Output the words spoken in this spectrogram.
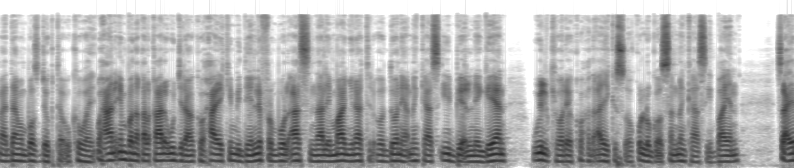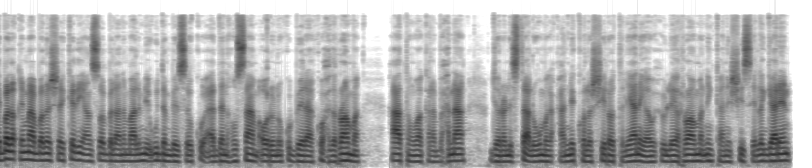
maadaama boos joogta uu ka waayay waxaana in badan qalqaale ugu jiraan kooxa ay ka mid yihiin liverpool arsenal iyo man united oo doonaya dhankaas e b l negeeyaan wiilkii hore kooxda ayax oo ku lugoosan dhankaasi bayan saaxiibada qiimaha badan sheekadii aan soo bilaana maalmihii ugu dambeysay oo ku aadan husam awr inuu ku biiraa kooxda roma. Haatan waa kala baxnaa. Journalista lagu magacaaba nicola shiro talyaaniga wuxuu leeyahy roma ninkan heshiisay la gaareen.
